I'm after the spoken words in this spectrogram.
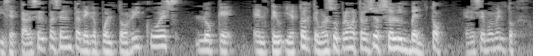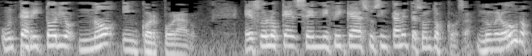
y se establece el precedente de que Puerto Rico es lo que, el, y esto el Tribunal Supremo de Estados Unidos se lo inventó en ese momento, un territorio no incorporado. Eso lo que significa sucintamente son dos cosas. Número uno,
